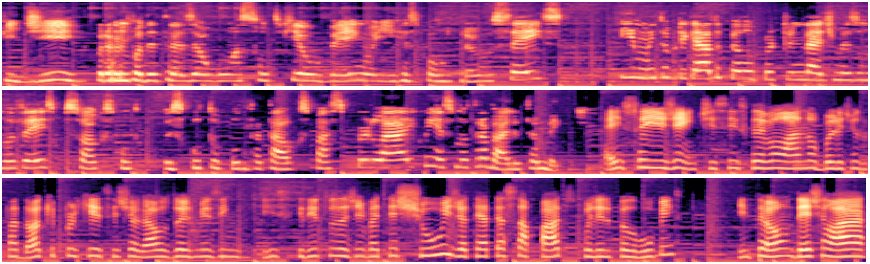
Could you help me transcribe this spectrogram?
pedir para eu poder trazer algum assunto que eu venho e respondo para vocês. E muito obrigado pela oportunidade mais uma vez. Pessoal que escuta, o Punta Talks, passe por lá e conheça o meu trabalho também. É isso aí, gente. Se inscrevam lá no Boletim do Paddock, porque se chegar aos dois mil inscritos, a gente vai ter show e já tem até sapato escolhido pelo Rubens. Então, deixem lá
